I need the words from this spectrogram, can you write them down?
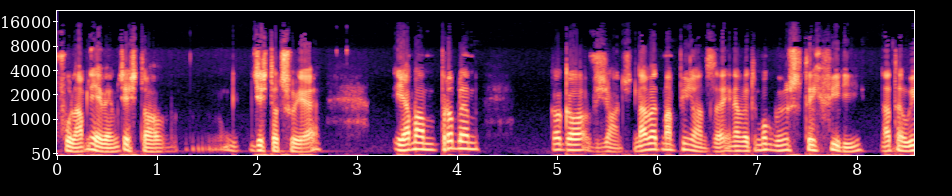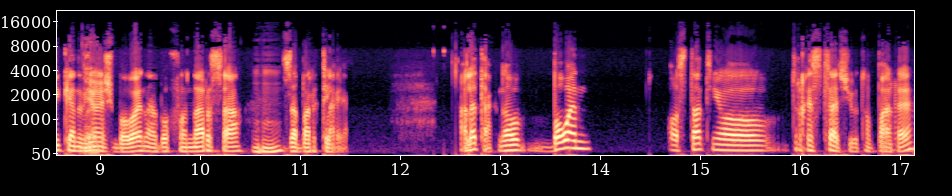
Fulham. Nie wiem, gdzieś to, gdzieś to czuję. Ja mam problem, kogo wziąć. Nawet mam pieniądze i nawet mógłbym już w tej chwili na ten weekend no. wziąć Bowen albo Fonarsa mhm. za Barclaya. Ale tak, no Bowen ostatnio trochę stracił tą parę.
